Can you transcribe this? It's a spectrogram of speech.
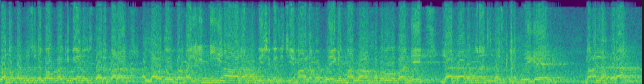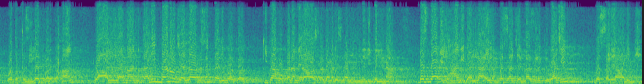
ونقدس لك او پاکي بیانو ستاره پرا الله تو فرمایل اني اعلم بشک از چې ما علم پويګم ما په خبرو باندې لا تعلمون چې تاسو په نه پويګې نو الله تعالی وته فضیلت ورکړه وعلمان تعلیم دانو چې الله د څنګه تعلیم ورکړ کتاب او قلم راوست آدم علی السلام نمونه لیکلنا بس دا الهام دی الله علم بس چې الله زړه کې واجب بس سړی عالم شي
